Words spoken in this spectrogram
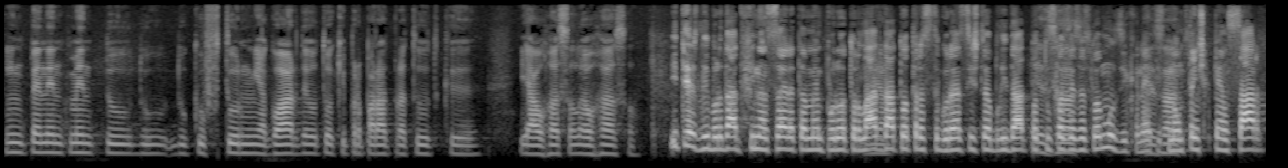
independentemente do, do, do que o futuro me aguarda, eu estou aqui preparado para tudo, que yeah, o hustle é o hustle. E teres liberdade financeira também, por outro lado, Yeah. dá-te outra segurança e estabilidade para tu Exato. fazeres a tua música, né? Tipo, Exato. não tens que pensar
